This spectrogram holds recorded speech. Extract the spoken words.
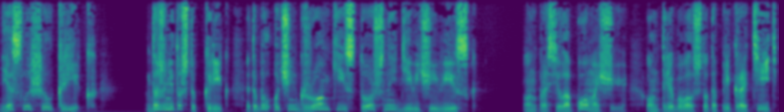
Я слышал крик. Даже не то что крик, это был очень громкий, истошный девичий визг. Он просил о помощи, он требовал что-то прекратить,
